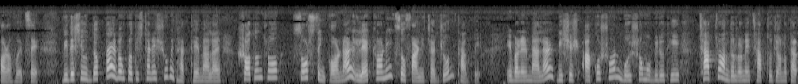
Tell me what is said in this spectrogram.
করা হয়েছে। বিদেশি উদ্যোক্তা এবং প্রতিষ্ঠানের সুবিধার্থে মেলায় স্বতন্ত্র সোর্সিং কর্নার, ইলেকট্রনিক্স ও ফার্নিচার জোন থাকবে। এবারের মেলার বিশেষ আকর্ষণ, বৈষম্য বিরোধী ছাত্র আন্দোলনে ছাত্র জনতার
